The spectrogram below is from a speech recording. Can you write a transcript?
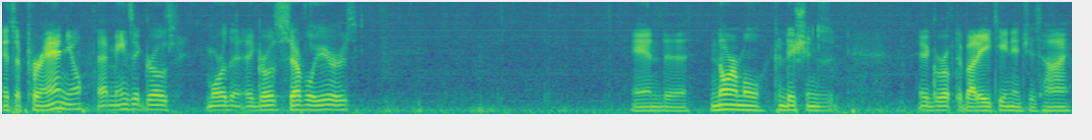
it's a perennial. That means it grows more than it grows several years. And uh, normal conditions it grew up to about 18 inches high.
